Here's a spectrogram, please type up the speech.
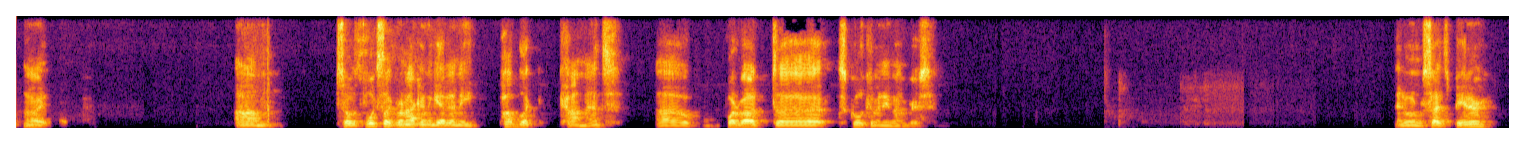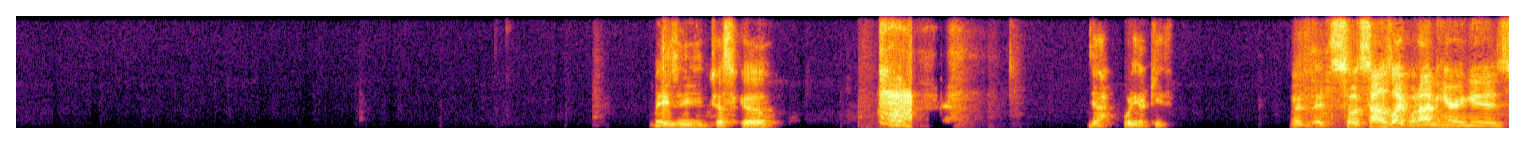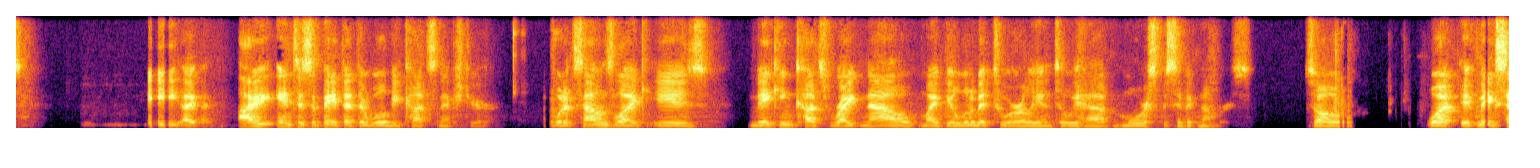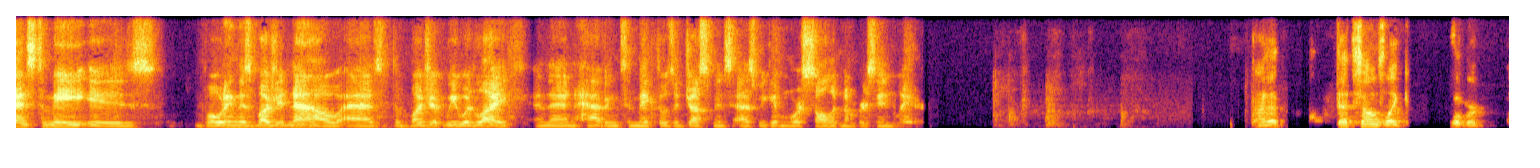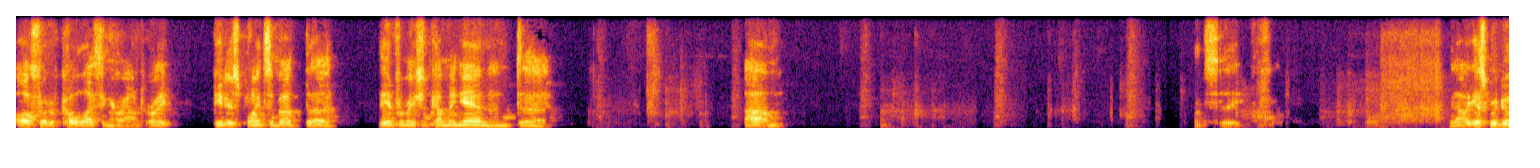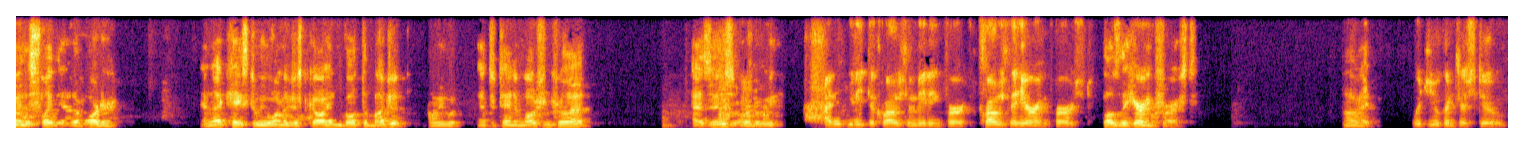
All right. Um, so it looks like we're not going to get any public comments. Uh, what about, uh, school committee members? Anyone besides Peter? Maisie, Jessica? Yeah, what do you got, Keith? It's- So it sounds like what I'm hearing is, a- I I anticipate that there will be cuts next year. What it sounds like is making cuts right now might be a little bit too early until we have more specific numbers. So what it makes sense to me is voting this budget now as the budget we would like, and then having to make those adjustments as we get more solid numbers in later. Uh, that, that sounds like what we're all sort of coalescing around, right? Peter's points about the, the information coming in and, uh, um, let's see. Now, I guess we're doing this slightly out of order. In that case, do we want to just go ahead and vote the budget? Or we would entertain a motion for that? As is, or do we I think you need to close the meeting first, close the hearing first, close the hearing first? All right, which you can just do.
